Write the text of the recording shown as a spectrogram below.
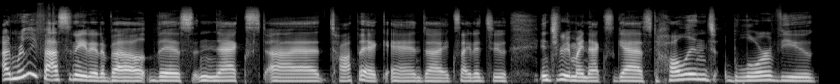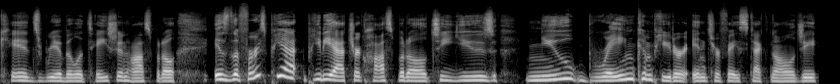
I'm really fascinated about this next uh, topic and uh, excited to interview my next guest. Holland Bloorview Kids Rehabilitation Hospital is the first pe- pediatric hospital to use new brain computer interface technology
